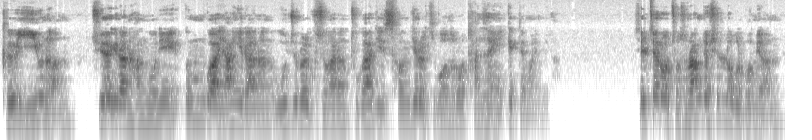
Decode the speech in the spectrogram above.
그 이유는 주역이라는 학문이 음과 양이라는 우주를 구성하는 두 가지 성질을 기본으로 탄생했기 때문입니다. 실제로 조선왕조 실록을 보면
